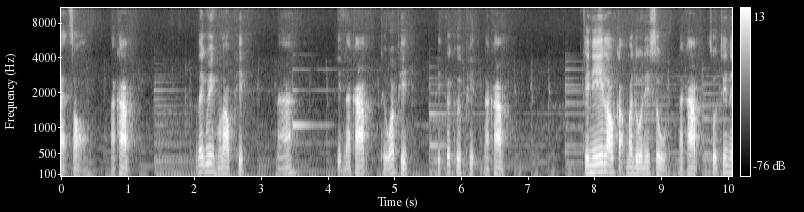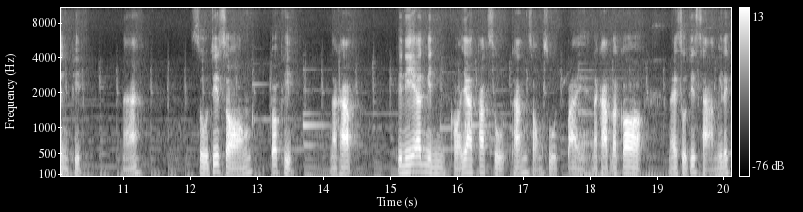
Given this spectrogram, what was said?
82นะครับ เลขวิ่งของเราผิดนะผิดนะครับ ถือว่าผิดผิดก็คือผิดนะครับ ทีนี้เรากลับมาดูในสูตรนะครับ สูตรที่ 1 ผิด นะสูตรที่ 2 ก็ผิดนะครับ ทีนี้แอดมินขออนุญาตพักสูตรทั้ง 2 สูตรไปนะครับ แล้วก็ในสูตรที่ 3 มีเลข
